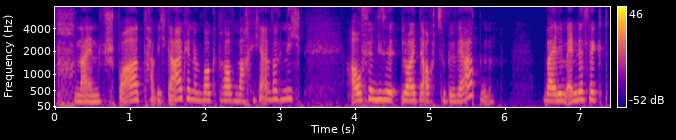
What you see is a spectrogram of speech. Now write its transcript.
pff, nein, Sport habe ich gar keinen Bock drauf, mache ich einfach nicht, aufhören, diese Leute auch zu bewerten. Weil im Endeffekt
